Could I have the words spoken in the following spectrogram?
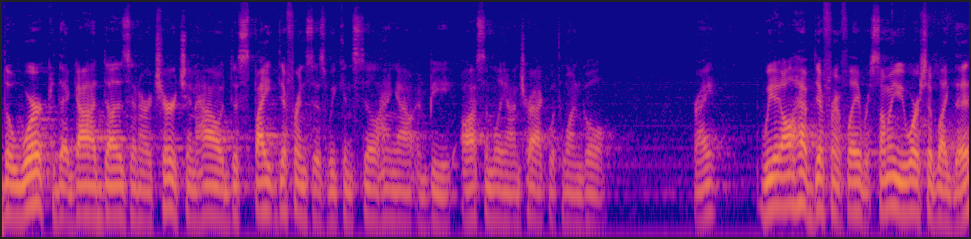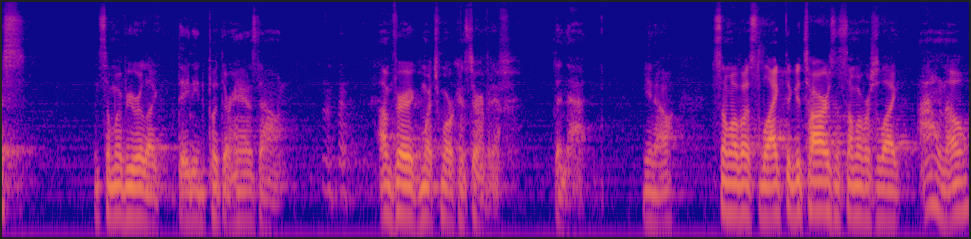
the work that God does in our church and how, despite differences, we can still hang out and be awesomely on track with one goal, right? We all have different flavors. Some of you worship like this, and some of you are like, they need to put their hands down. I'm very much more conservative than that, you know? Some of us like the guitars, and some of us are like, I don't know,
